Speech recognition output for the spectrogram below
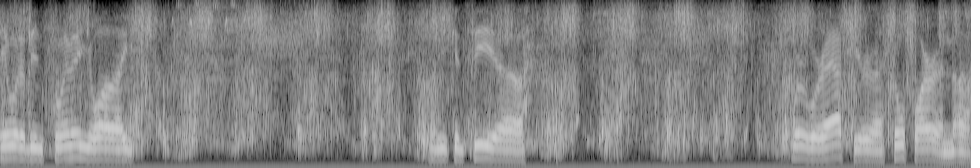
They would have been swimming while I. you can see uh, where we're at here uh, so far, and uh,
